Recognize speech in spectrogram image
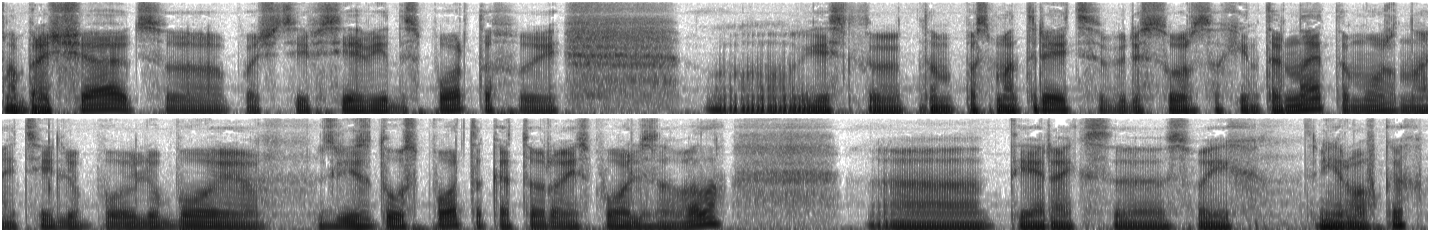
обращаются почти все виды спортов. И э, если там посмотреть в ресурсах интернета, можно найти любую, любую звезду спорта, которая использовала э, TRX в своих тренировках.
